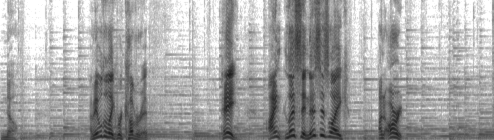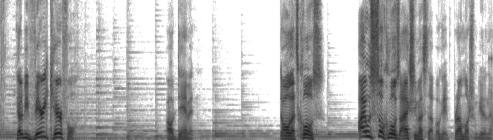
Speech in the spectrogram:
No. I'm able to like recover it. Hey, I listen, this is like an art. Got to be very careful. Oh, damn it. Oh, that's close. I was so close. I actually messed up. Okay, brown mushroom, get in there.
